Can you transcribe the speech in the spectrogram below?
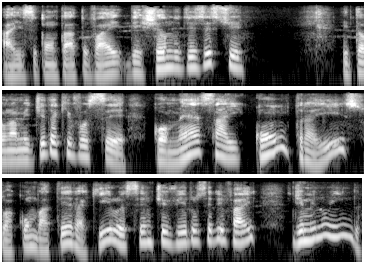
Aí esse contato vai deixando de existir. Então, na medida que você começa a ir contra isso, a combater aquilo, esse antivírus ele vai diminuindo.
